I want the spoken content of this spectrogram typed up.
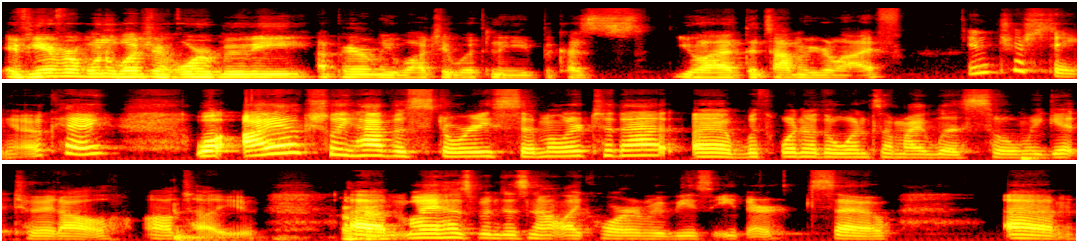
if you ever want to watch a horror movie, apparently watch it with me because you'll have the time of your life. Interesting. Okay. Well, I actually have a story similar to that uh, with one of the ones on my list. So when we get to it, I'll I'll tell you. Okay. Um, my husband does not like horror movies either. So um,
